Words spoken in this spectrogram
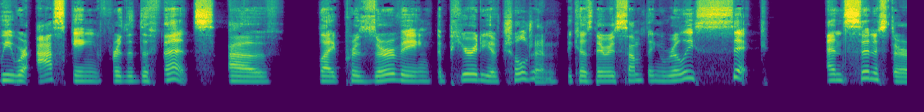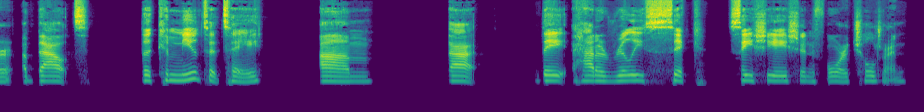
we were asking for the defense of like preserving the purity of children because there is something really sick and sinister about the community um, that they had a really sick satiation for children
